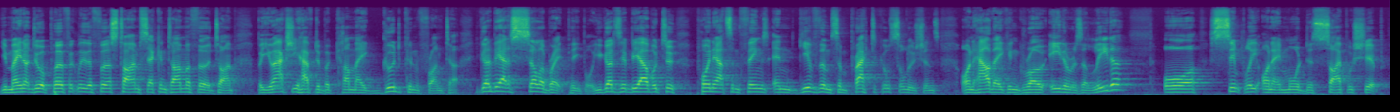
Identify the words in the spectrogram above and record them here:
You may not do it perfectly the first time, second time, or third time, but you actually have to become a good confronter. You got to be able to celebrate people. You got to be able to point out some things and give them some practical solutions on how they can grow either as a leader or simply on a more discipleship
